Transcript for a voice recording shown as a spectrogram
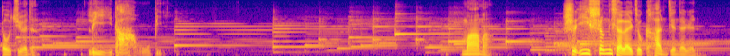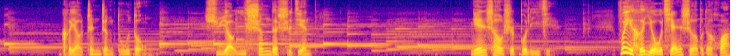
都觉得力大无比。妈妈。是一生下来就看见的人，可要真正读懂，需要一生的时间。年少时不理解，为何有钱舍不得花，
